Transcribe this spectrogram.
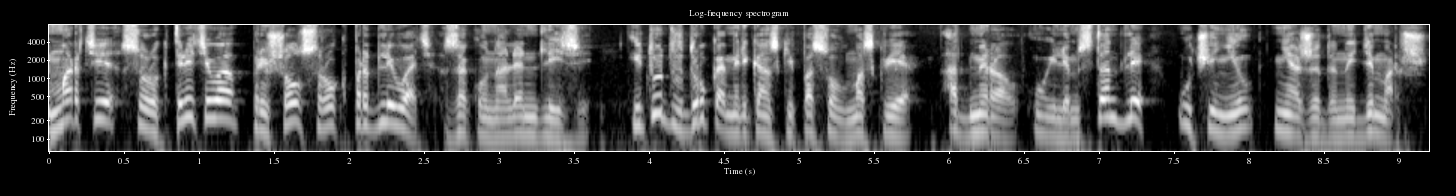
Марте 43-го пришел срок продлевать закон о ленд-лизе. И тут вдруг американский посол в Москве, адмирал Уильям Стэнли, учинил неожиданный демарш.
